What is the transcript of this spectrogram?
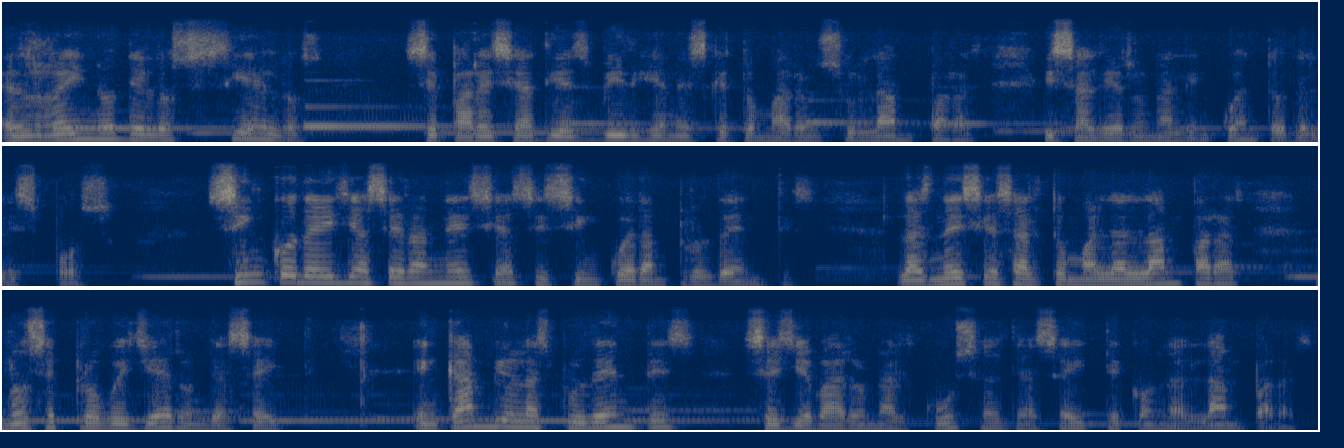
El reino de los cielos se parece a diez vírgenes que tomaron sus lámparas y salieron al encuentro del esposo. Cinco de ellas eran necias y cinco eran prudentes. Las necias al tomar las lámparas no se proveyeron de aceite. En cambio las prudentes se llevaron alcusas de aceite con las lámparas.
